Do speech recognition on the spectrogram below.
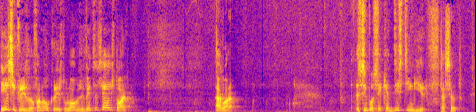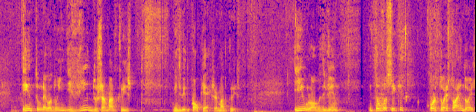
Esse Cristo, eu falo, o Cristo, Logos Viventes, esse é histórico. Agora, se você quer distinguir, tá certo? Entre um negócio de um indivíduo chamado Cristo um indivíduo qualquer, chamado Cristo, e o Logos Divino, então você que cortou a história em dois.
